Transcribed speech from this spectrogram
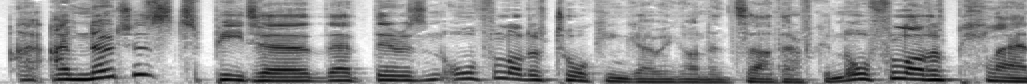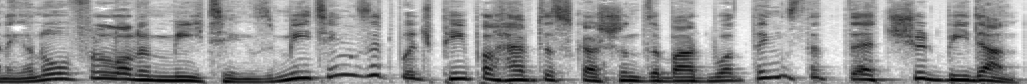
I- I've noticed, Peter, that there is an awful lot of talking going on in South Africa, an awful lot of planning, an awful lot of meetings, meetings at which people have discussions about what things that, that should be done,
